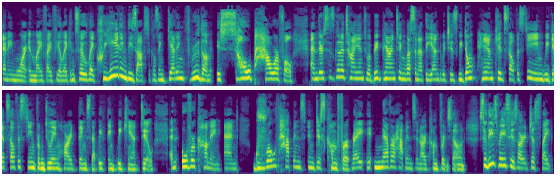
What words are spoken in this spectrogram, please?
anymore in life, I feel like. And so like creating these obstacles and getting through them is so powerful. And this is going to tie into a big parenting lesson at the end, which is we don't hand kids self-esteem. We get self-esteem from doing hard things that we think we can't do and overcoming and growth happens in discomfort, right? It never happens in our comfort zone. So these races are just like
